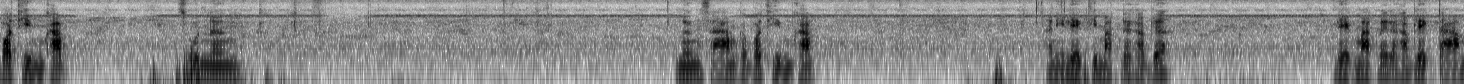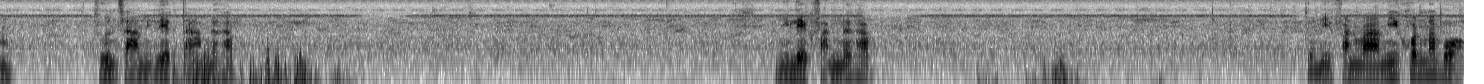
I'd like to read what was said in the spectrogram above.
บอทิมครับศูนย์หนึ่งหนึ่งสามกับบอทิมครับ อันนี้เลขที่มักเด้อครับเด้อเลขมักเลยแหละครับ เลขตามศูนย์สามนี่เลขตามนะครับ นนี้เลขฝันนะครับ ตัวนี้ฝันว่ามีคนมาบอก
